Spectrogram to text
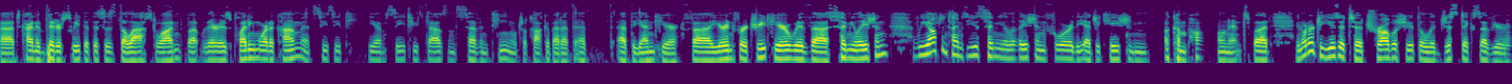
Uh, it's kind of bittersweet that this is the last one, but there is plenty more to come at CCTMC 2017, which we'll talk about at the, at at the end here. Uh, you're in for a treat here with uh, simulation. We oftentimes use simulation for the education component, but in order to use it to troubleshoot the logistics of your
